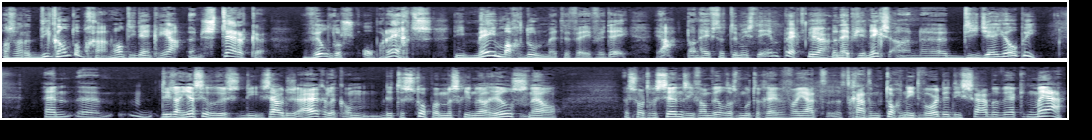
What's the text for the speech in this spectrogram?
als het ware die kant op gaan. Want die denken, ja, een sterke Wilders op rechts, die mee mag doen met de VVD, ja, dan heeft het tenminste impact. Ja. Dan heb je niks aan eh, DJ Jopie. En eh Dylan Jessel dus, die zou dus eigenlijk om dit te stoppen misschien wel heel snel een soort recensie van Wilders moeten geven van ja, het, het gaat hem toch niet worden, die samenwerking. Maar ja,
